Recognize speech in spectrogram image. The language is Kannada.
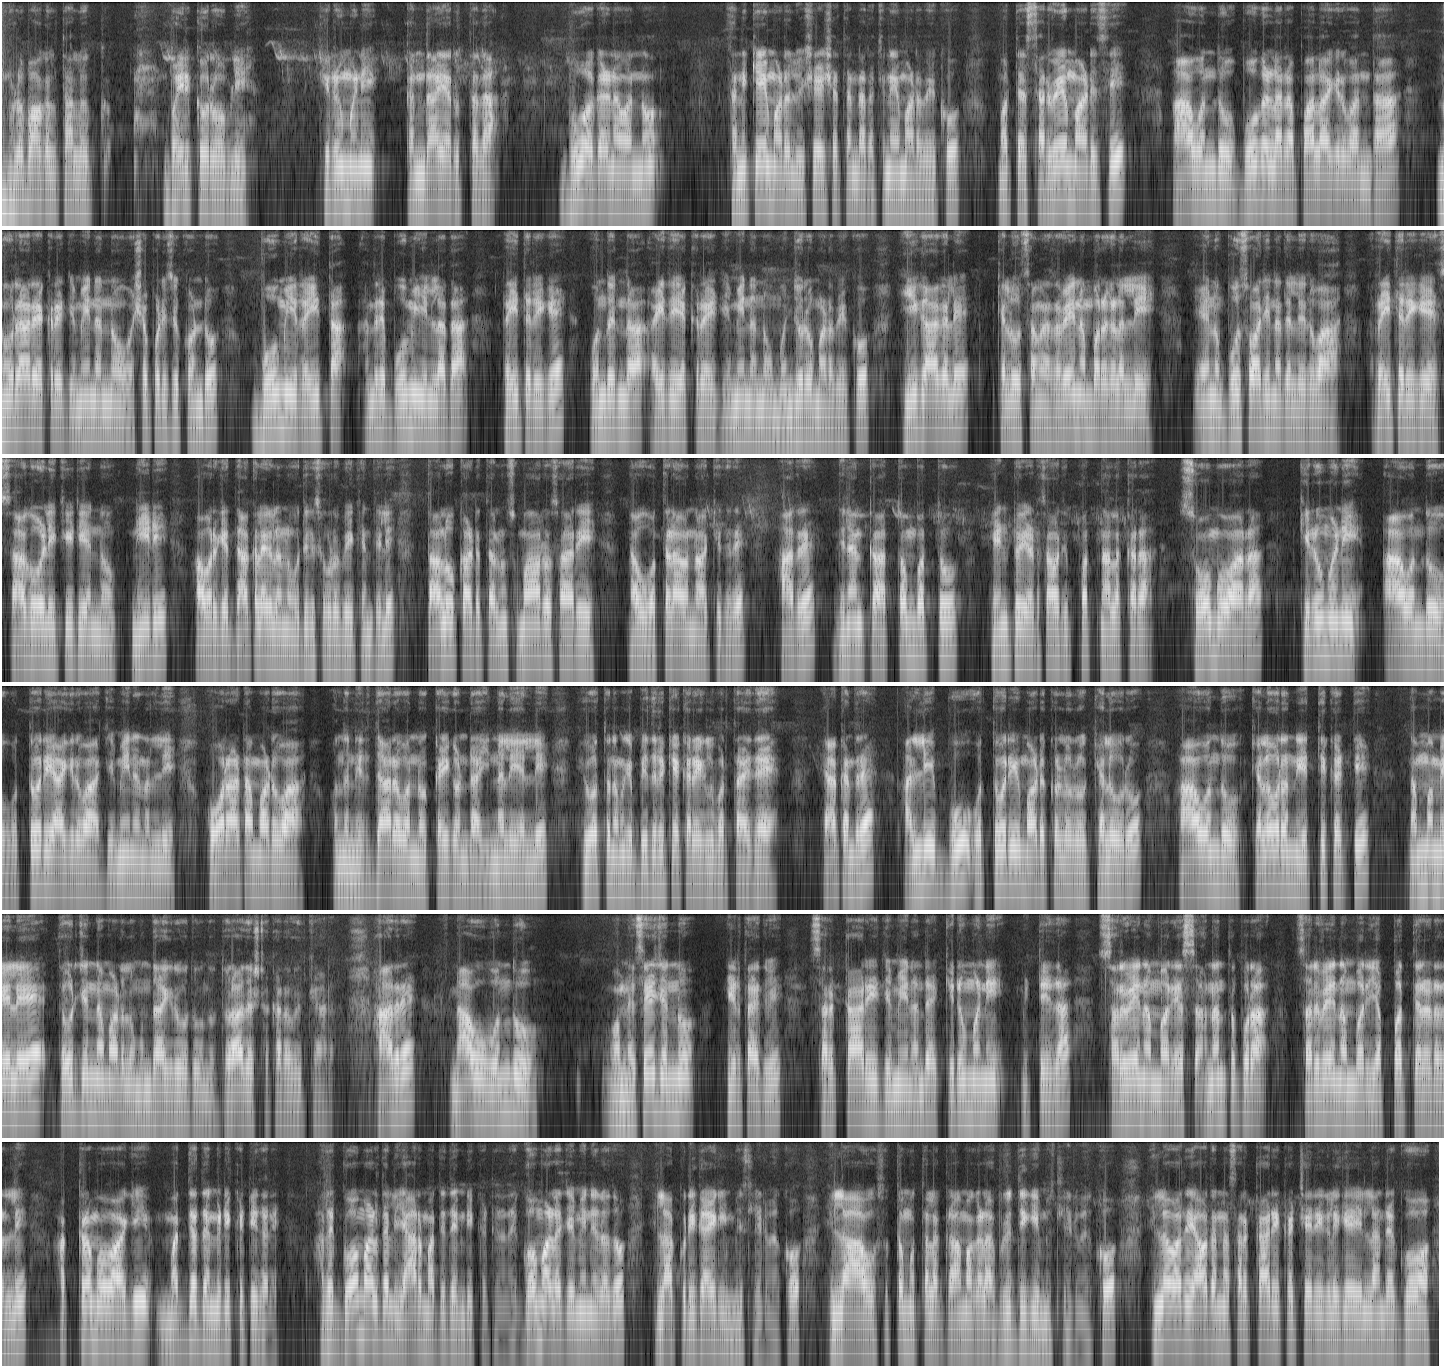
ಮುಳಬಾಗಲ್ ತಾಲೂಕು ಬೈರ್ಕೂರು ಹೋಬಳಿ ಕಿರುಮಣಿ ಕಂದಾಯ ವೃತ್ತದ ಭೂ ಹಗರಣವನ್ನು ತನಿಖೆ ಮಾಡಲು ವಿಶೇಷ ತಂಡ ರಚನೆ ಮಾಡಬೇಕು ಮತ್ತು ಸರ್ವೆ ಮಾಡಿಸಿ ಆ ಒಂದು ಭೂಗಳ್ಳರ ಪಾಲಾಗಿರುವಂತಹ ನೂರಾರು ಎಕರೆ ಜಮೀನನ್ನು ವಶಪಡಿಸಿಕೊಂಡು ಭೂಮಿ ರೈತ ಅಂದರೆ ಭೂಮಿ ಇಲ್ಲದ ರೈತರಿಗೆ ಒಂದರಿಂದ ಐದು ಎಕರೆ ಜಮೀನನ್ನು ಮಂಜೂರು ಮಾಡಬೇಕು. ಈಗಾಗಲೇ ಕೆಲವು ಸಮ ಸರ್ವೆ ನಂಬರ್ಗಳಲ್ಲಿ ಏನು ಭೂ ಸ್ವಾಧೀನದಲ್ಲಿರುವ ರೈತರಿಗೆ ಸಾಗುವಳಿ ಚೀಟಿಯನ್ನು ನೀಡಿ ಅವರಿಗೆ ದಾಖಲೆಗಳನ್ನು ಒದಗಿಸಿಕೊಡಬೇಕಂತೇಳಿ ತಾಲೂಕು ತಾಲೂಕು ಸುಮಾರು ಸಾರಿ ನಾವು ಒತ್ತಡವನ್ನು ಹಾಕಿದರೆ. ಆದರೆ ದಿನಾಂಕ ಹತ್ತೊಂಬತ್ತು ಎಂಟು ಎರಡು ಸಾವಿರದ ಇಪ್ಪತ್ತ್ನಾಲ್ಕರ ಸೋಮವಾರ ಕಿರುಮಣಿ ಆ ಒಂದು ಒತ್ತುವರಿ ಆಗಿರುವ ಜಮೀನಿನಲ್ಲಿ ಹೋರಾಟ ಮಾಡುವ ಒಂದು ನಿರ್ಧಾರವನ್ನು ಕೈಗೊಂಡ ಹಿನ್ನೆಲೆಯಲ್ಲಿ ಇವತ್ತು ನಮಗೆ ಬೆದರಿಕೆ ಕರೆಗಳು ಬರ್ತಾ ಇದೆ. ಯಾಕಂದರೆ ಅಲ್ಲಿ ಭೂ ಒತ್ತುವರಿ ಮಾಡಿಕೊಳ್ಳಲು ಕೆಲವರು ಆ ಒಂದು ಕೆಲವರನ್ನು ಎತ್ತಿ ಕಟ್ಟಿ ನಮ್ಮ ಮೇಲೆ ದೌರ್ಜನ್ಯ ಮಾಡಲು ಮುಂದಾಗಿರುವುದು ಒಂದು ದುರಾದೃಷ್ಟಕರ ವಿಚಾರ. ಆದರೆ ನಾವು ಒಂದು ಮೆಸೇಜನ್ನು ನೀಡ್ತಾ ಇದ್ವಿ. ಸರ್ಕಾರಿ ಜಮೀನು ಅಂದರೆ ಕಿರುಮಣಿ ಮಿಟ್ಟಿದ survey number S Anantapura survey number ಎಪ್ಪತ್ತೆರಡರಲ್ಲಿ ಅಕ್ರಮವಾಗಿ ಮದ್ಯದಂಗಡಿ ಕಟ್ಟಿದ್ದಾರೆ. ಅದೇ ಗೋಮಾಳದಲ್ಲಿ ಯಾರು ಮದ್ಯದಂಗಡಿ ಕಟ್ಟಿದ್ದಾರೆ? ಗೋಮಾಳ ಜಮೀನಿರೋದು ಇಲ್ಲ ಕುರಿಗಾಯಿಗಳಿಗೆ ಮೀಸಲಿಡಬೇಕು, ಇಲ್ಲ ಆ ಸುತ್ತಮುತ್ತಲ ಗ್ರಾಮಗಳ ಅಭಿವೃದ್ಧಿಗೆ ಮೀಸಲಿಡಬೇಕು, ಇಲ್ಲವಾದರೆ ಯಾವುದನ್ನು ಸರ್ಕಾರಿ ಕಚೇರಿಗಳಿಗೆ ಇಲ್ಲಾಂದರೆ ಗೋ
